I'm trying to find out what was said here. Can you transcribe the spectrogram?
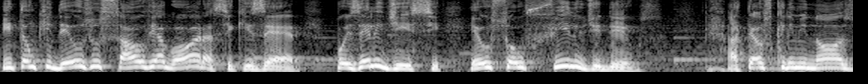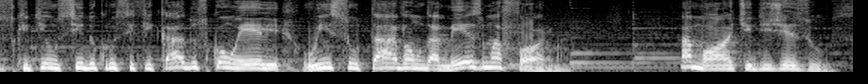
então que Deus o salve agora, se quiser, pois ele disse: Eu sou filho de Deus. Até os criminosos que tinham sido crucificados com ele o insultavam da mesma forma. A morte de Jesus.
